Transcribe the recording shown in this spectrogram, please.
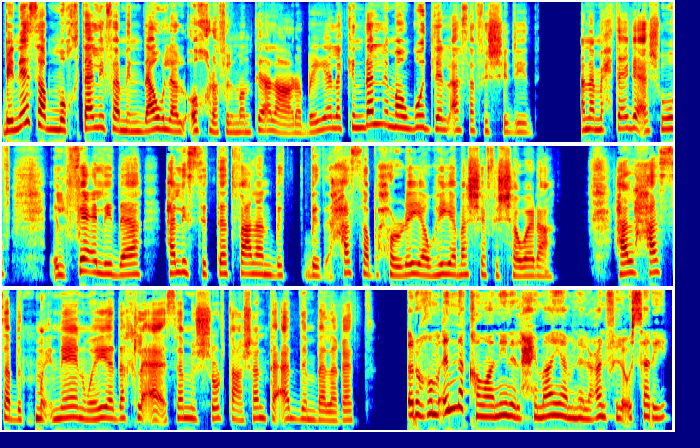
بنسب مختلفة من دولة لأخرى في المنطقة العربية لكن ده اللي موجود للأسف الشديد أنا محتاجة أشوف الفعل ده هل الستات فعلا حاسة بحرية وهي ماشية في الشوارع؟ هل حاسة باطمئنان وهي داخلة أقسام الشرطة عشان تقدم بلاغات؟ رغم أن قوانين الحماية من العنف الأسري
